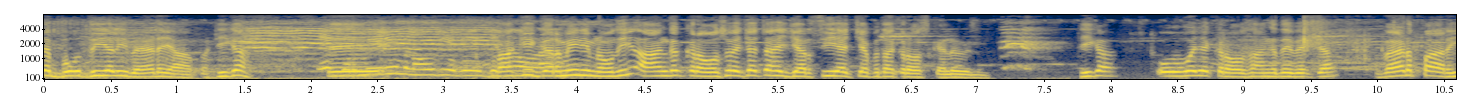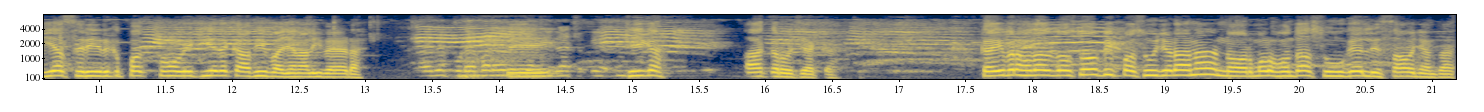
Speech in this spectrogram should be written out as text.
ਤੇ ਬੋਦੀ ਵਾਲੀ ਵੈੜ ਆ ਆਪ ਠੀਕ ਆ? ਗਰਮੀ ਨਹੀਂ ਜਿੰਨਾ ਬਾਕੀ। ਗਰਮੀ ਨਹੀਂ ਮਨਾਉਂਦੀ ਅੰਗ ਕ੍ਰਾਸ ਵਿੱਚ ਆ ਚਾਹੇ ਜਰਸੀ ਐਚਐਫ ਦਾ ਕ੍ਰਾਸ ਕਹਿ ਲਓ ਇਹਨੂੰ ਠੀਕ ਆ? ਉਹੋ ਜਿਹੇ ਕ੍ਰਾਸ ਅੰਗ ਦੇ ਵਿੱਚ ਆ। ਵੈੜ ਭਾਰੀ ਆ ਸਰੀਰਕ ਪੱਖੋਂ ਵੇਖੀਏ ਤੇ ਕਾਫੀ ਵਜਨ ਵਾਲੀ ਵੈੜ ਆ। ਇਹਦੇ ਪੁੜੇ ਚੰਗੀ ਚੁੱਕੇ ਨੇ ਠੀਕ ਆ ਆ ਕਰੋ ਚੈੱਕ। ਕਈ ਵਾਰ ਹੁੰਦਾ ਦੋਸਤੋ ਵੀ ਪਸ਼ੂ ਜਿਹੜਾ ਨਾ ਨਾਰਮਲ ਹੁੰਦਾ ਸੂ ਕੇ ਲਿੱਸਾ ਹੋ ਜਾਂਦਾ।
